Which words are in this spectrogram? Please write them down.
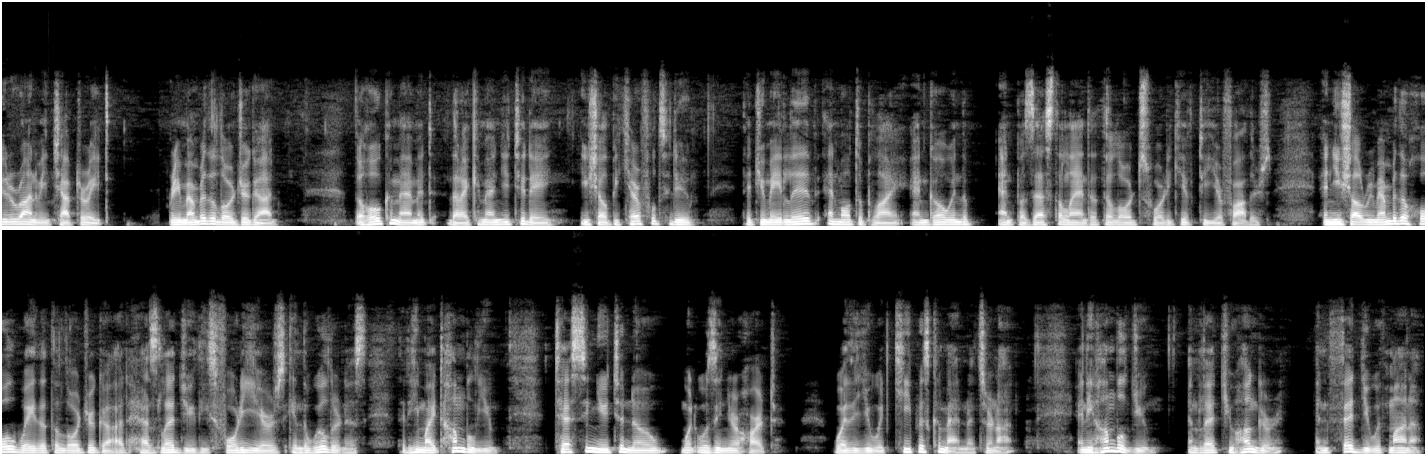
Deuteronomy chapter 8 Remember the Lord your God. The whole commandment that I command you today, you shall be careful to do, that you may live and multiply, and go in the and possess the land that the Lord swore to give to your fathers. And you shall remember the whole way that the Lord your God has led you these forty years in the wilderness, that he might humble you, testing you to know what was in your heart, whether you would keep his commandments or not. And he humbled you, and let you hunger, and fed you with manna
